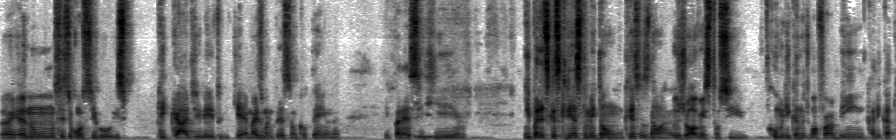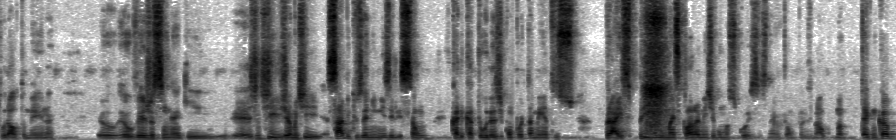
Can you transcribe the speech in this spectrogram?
eu- não, não sei se eu consigo explicar direito o que é, mais uma impressão que eu tenho, né? E parece Uhum. que e parece que as crianças também estão, crianças não, os jovens estão se comunicando de uma forma bem caricatural também, né? Eu, eu vejo assim, né, que a gente geralmente sabe que os animes eles são caricaturas de comportamentos para exprimir mais claramente algumas coisas, né? Então, por exemplo, uma técnica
